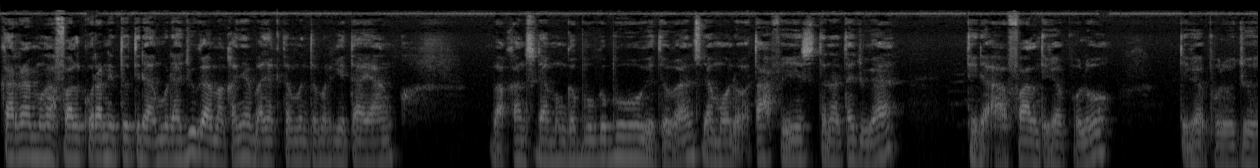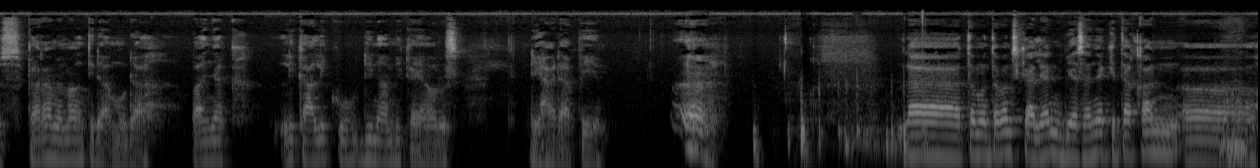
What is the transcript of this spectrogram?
Karena menghafal Quran itu tidak mudah juga, makanya banyak teman-teman kita yang bahkan sudah menggebu-gebu gitu kan, sudah mau doa tahfiz, ternyata juga tidak hafal 30 30 juz. Karena memang tidak mudah. Banyak lika-liku dinamika yang harus dihadapi. Nah, teman-teman sekalian, biasanya kita kan uh,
